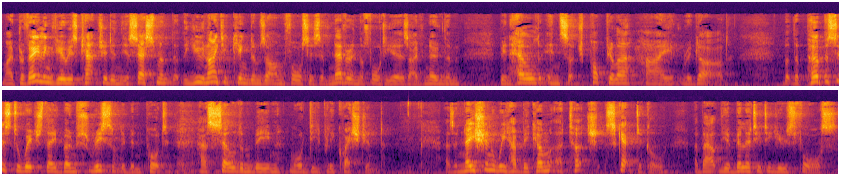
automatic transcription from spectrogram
My prevailing view is captured in the assessment that the United Kingdom's armed forces have never, in the 40 years I've known them, been held in such popular high regard. But the purposes to which they've most recently been put has seldom been more deeply questioned. As a nation, we have become a touch sceptical about the ability to use force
